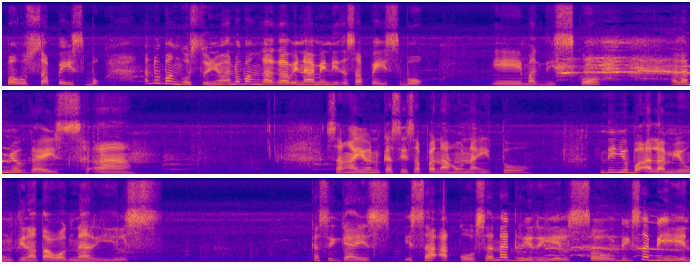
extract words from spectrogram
post sa Facebook? Ano bang gusto nyo? Ano bang gagawin namin dito sa Facebook? Eh mag-disco? Alam nyo guys, ah sa ngayon kasi sa panahon na ito, hindi nyo ba alam yung tinatawag na reels? Kasi guys, isa ako sa nagre-reels. So, ibig sabihin,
